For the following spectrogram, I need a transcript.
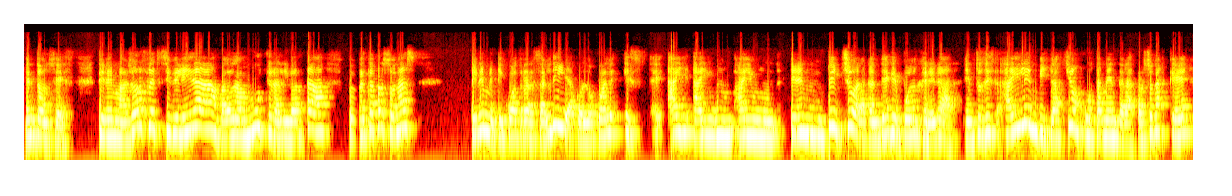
Entonces, tienen mayor flexibilidad, valoran mucho la libertad, pero estas personas tienen 24 horas al día, con lo cual es, eh, hay, hay un, hay un, tienen un techo a la cantidad que pueden generar. Entonces, ahí la invitación justamente a las personas que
